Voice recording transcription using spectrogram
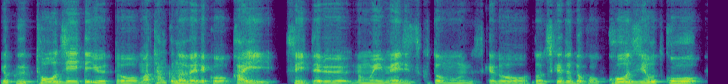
よく当時って言うと、まあタンクの上でこう貝ついてるのもイメージつくと思うんですけど、どっちかというとこう麹をこう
